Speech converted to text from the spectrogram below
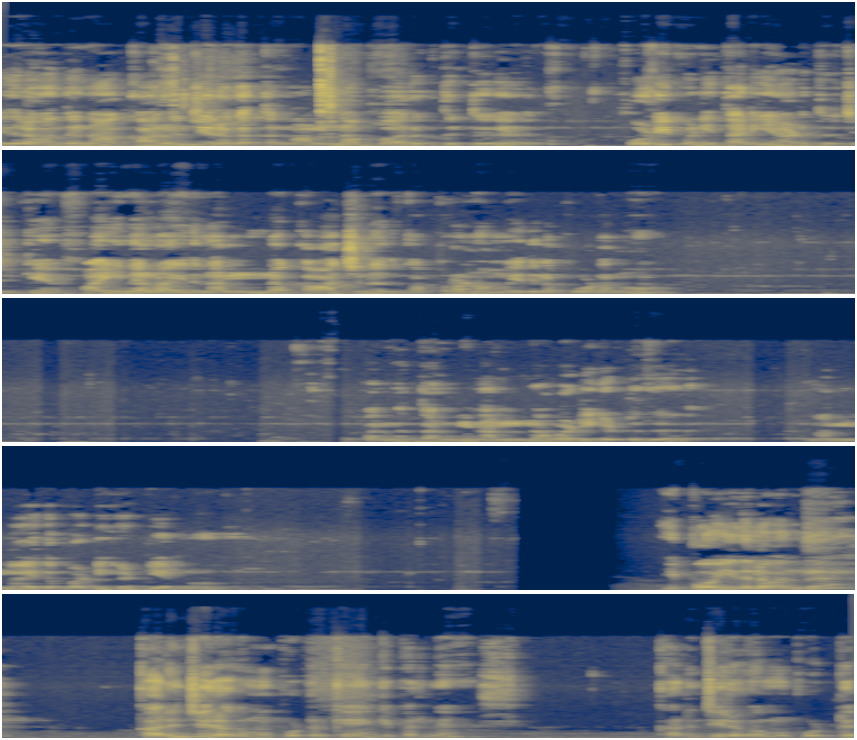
இதில் வந்து நான் கருஞ்சீரகத்தை நல்லா வறுத்துட்டு பொடி பண்ணி தனியாக எடுத்து வச்சுருக்கேன். ஃபைனலாக இது நல்லா காய்ச்சினதுக்கப்புறம் நம்ம இதில் போடணும். பாருங்கள் தண்ணி நல்லா வடிகட்டுது. நல்லா இதை வடிகட்டிடணும். இப்போது இதில் வந்து கருஞ்சீரகமும் போட்டிருக்கேன். இங்கே பாருங்கள் கருஞ்சீரகமும் போட்டு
